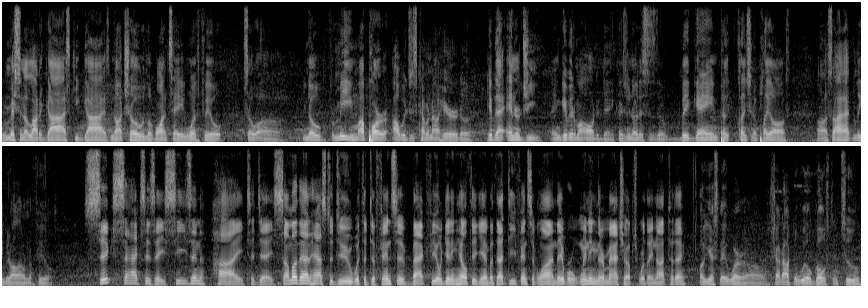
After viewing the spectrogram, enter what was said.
we're missing a lot of guys, key guys, Nacho, Lavonte, Winfield. So, uh, you know, for me, my part, I was just coming out here to give that energy and give it my all today because, you know, this is a big game, clinching the playoffs. Uh, so I had to leave it all out on the field. Six sacks is a season high today. Some of that has to do with the defensive backfield getting healthy again, but that defensive line, they were winning their matchups, were they not today? Oh, yes, they were. Um, shout out to Will Gholston, too,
